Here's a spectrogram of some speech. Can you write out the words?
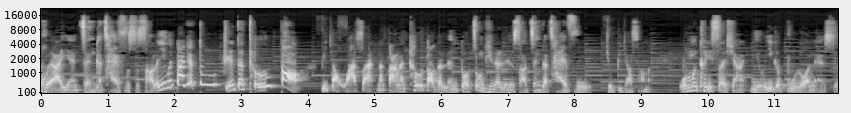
会而言，整个财富是少了，因为大家都觉得偷盗比较划算。那当然，偷盗的人多，种田的人少，整个财富就比较少嘛。我们可以设想，有一个部落呢是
